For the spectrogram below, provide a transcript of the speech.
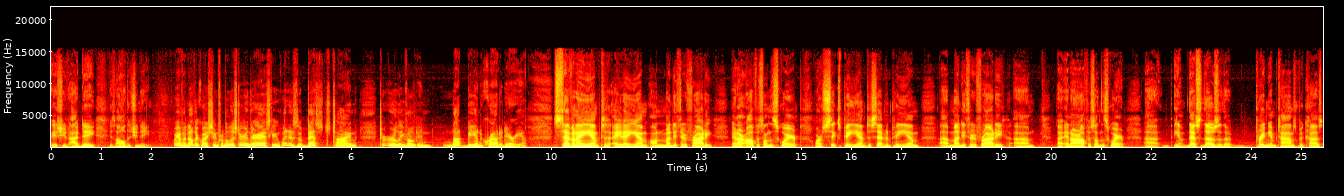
issued ID, is all that you need. We have another question from a listener, and they're asking when is the best time to early vote and not be in a crowded area? 7 a.m. to 8 a.m. on Monday through Friday at our office on the square, or 6 p.m. to 7 p.m. Uh, Monday through Friday um, uh, in our office on the square. Uh, you know, that's those are the premium times because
